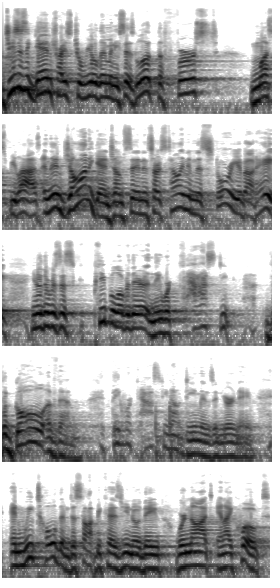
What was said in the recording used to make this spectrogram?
Jesus again tries to reel them and he says, look, the first must be last. And then John again jumps in and starts telling him this story about, hey, you know, there was this people over there and they were casting the gall of them they were casting out demons in your name. And we told them to stop because, you know, they were not, and I quote,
